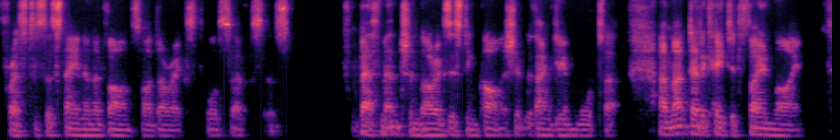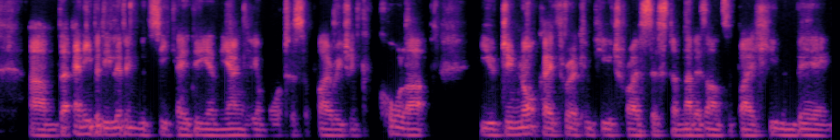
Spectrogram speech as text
for us to sustain and advance our direct support services. Beth mentioned our existing partnership with Anglian Water, and that dedicated phone line um, that anybody living with CKD in the Anglian water supply region can call up. You do not go through a computerized system that is answered by a human being.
